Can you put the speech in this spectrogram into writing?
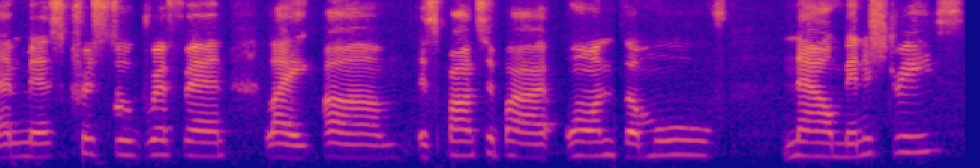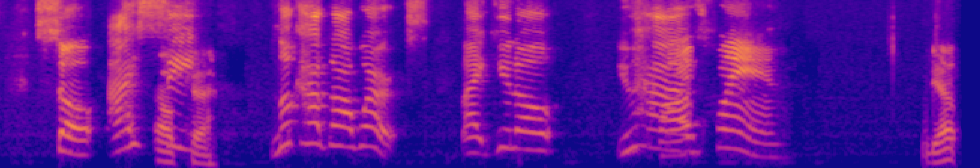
and Miss Crystal Griffin. Like, um, it's sponsored by On the Move Now Ministries. So I see. Okay. Look how God works. Like you know, you have God's plan. Yep.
